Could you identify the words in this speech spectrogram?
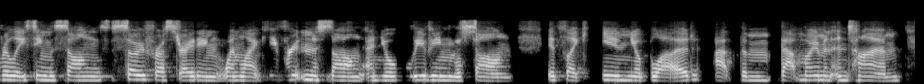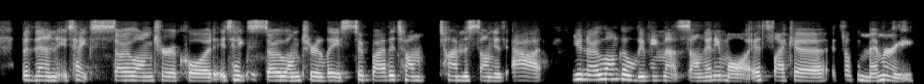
releasing songs so frustrating when, like, you've written a song and you're living the song. It's like in your blood at the that moment in time. But then it takes so long to record. It takes so long to release. So by the time time the song is out, you're no longer living that song anymore. It's like a it's like a memory.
